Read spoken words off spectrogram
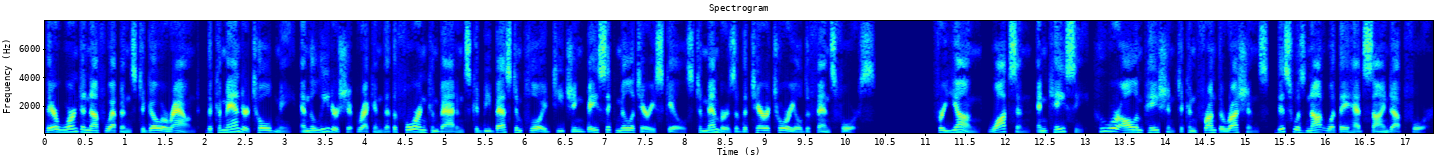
There weren't enough weapons to go around, the commander told me, and the leadership reckoned that the foreign combatants could be best employed teaching basic military skills to members of the Territorial Defense Force. For Young, Watson, and Casey, who were all impatient to confront the Russians, this was not what they had signed up for.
